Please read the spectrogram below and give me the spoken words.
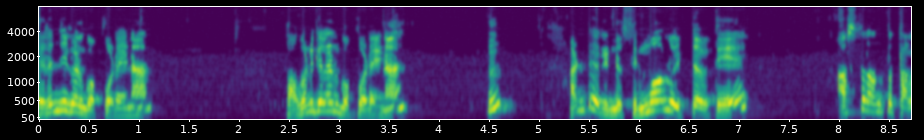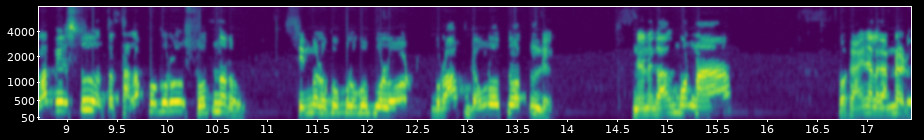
చిరంజీవి గారిని గొప్పోడైనా? పవన్ కళ్యాణ్ గొప్పోడైనా? అంటే రెండు సినిమాలు హిట్ అవుతే అసలు అంత తల బీరుస్తూ అంత తల పొగరు చూస్తున్నారు. సినిమాలు ఒక్కొక్కరు ఒక్కొక్కరు గ్రాఫ్ డౌన్ అవుతుంది నేను కాక మొన్న ఒక ఆయన అలాగ అన్నాడు.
